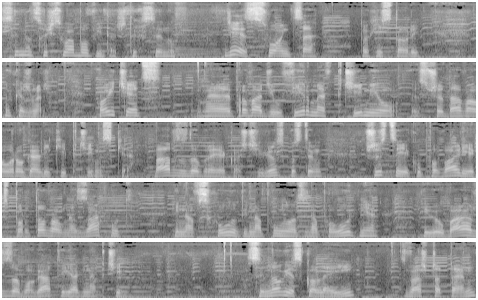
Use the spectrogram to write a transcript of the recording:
Syna coś słabo widać, tych synów. Gdzie jest słońce do historii? No w każdym razie. Ojciec e, prowadził firmę w Pcimiu, sprzedawał rogaliki pcimskie. Bardzo dobrej jakości. W związku z tym wszyscy je kupowali, eksportował na zachód i na wschód, i na północ, i na południe i był bardzo bogaty jak na Pcim. Synowie z kolei, zwłaszcza ten,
